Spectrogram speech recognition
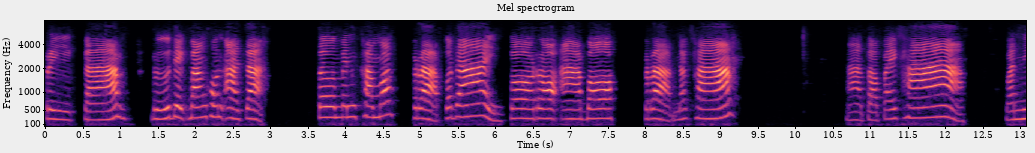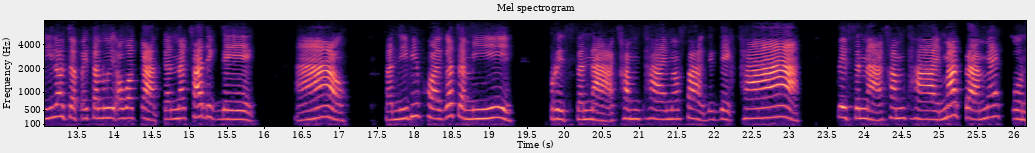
ปรีกราฟหรือเด็กบางคนอาจจะ เติมเป็นคำว่ากราบก็ได้กรออาบอกราบนะคะอ่าต่อไปค่ะ วันนี้เราจะไปตะลุยอวกาศกันนะคะเด็กๆอ้าววันนี้พี่พลอยก็จะมีปริศนาคำทายมาฝากเด็กๆค่ะ ปริศนาคำทายมาตราแม่กล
